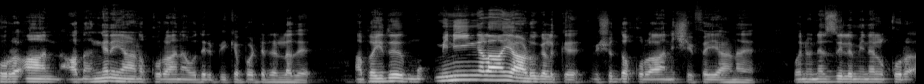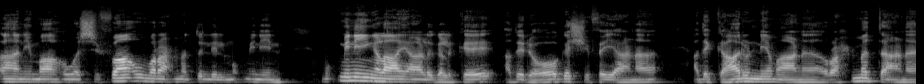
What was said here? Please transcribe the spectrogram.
ഖുർആൻ. അതങ്ങനെയാണ് ഖുർആൻ അവതരിപ്പിക്കപ്പെട്ടിട്ടുള്ളത്. അപ്പോൾ ഇത് മുഅ്മിനീങ്ങളായ ആളുകൾക്ക് വിശുദ്ധ ഖുർആൻ ഷിഫയാണ് വനുനസ്സിലു മിനൽ ഖുർആനി മാഹുവ ഷിഫാഉ വറഹ്മത്തുല്ലിൽ മുഅ്മിനീൻ. മുഅ്മിനീങ്ങളായ ആളുകൾക്ക് അത് രോഗശിഫയാണ് അത് കാരുണ്യമാണ് റഹ്മത്താണ്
